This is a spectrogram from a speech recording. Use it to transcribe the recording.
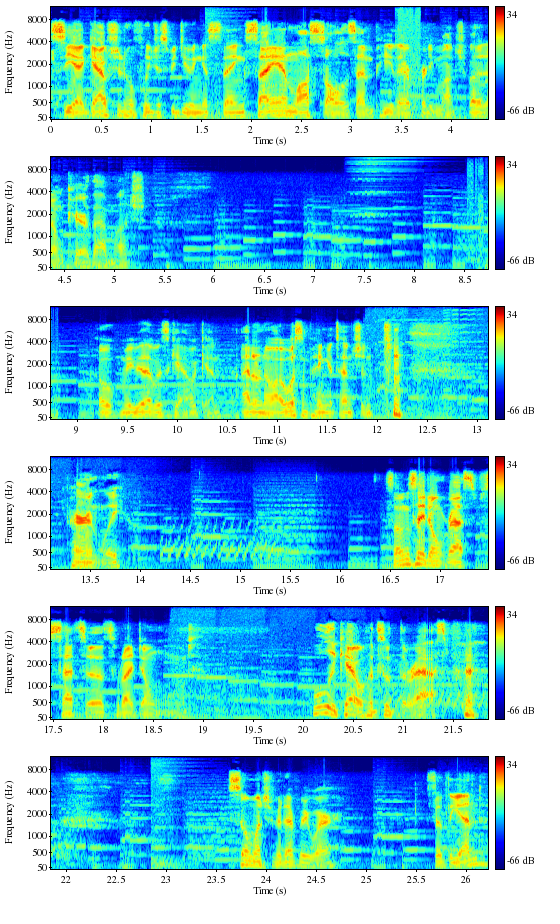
So yeah, Gau should hopefully just be doing his thing. Cyan lost all his MP there pretty much, but I don't care that much. Oh, maybe that was Gau again. I don't know, I wasn't paying attention. Apparently. As long as they don't rasp Setzer, that's what I don't want. Holy cow, what's with the rasp? so much of it everywhere. Is that the end?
